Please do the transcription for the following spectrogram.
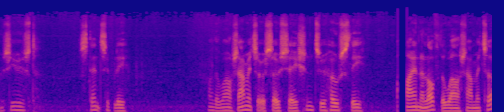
was used extensively by the Welsh Amateur Association to host the final of the Welsh Amateur.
